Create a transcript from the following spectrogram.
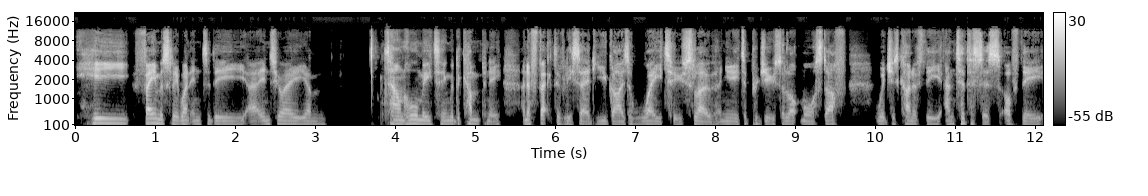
he famously went into the uh, into a um, town hall meeting with the company and effectively said you guys are way too slow and you need to produce a lot more stuff which is kind of the antithesis of the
